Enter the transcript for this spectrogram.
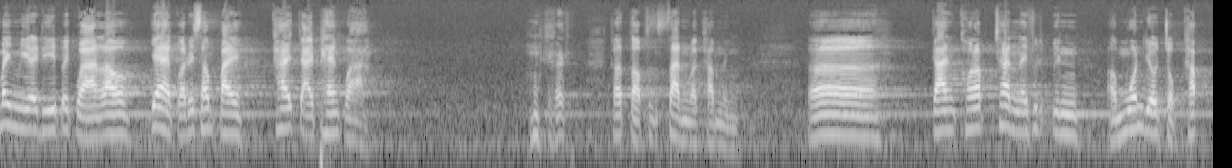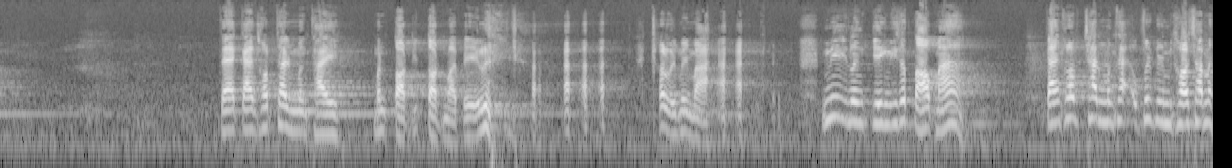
ไม่มีอะไรดีไปกว่า เราแย่กว่าด้วยซ้ำไปค่าใช้จ่ายแพงกว่าเขาตอบสั้นๆมาคำหนึ่งการคอร์รัปชันในฟิลิปปินส์ม้วนเดียวจบครับ แต่การคอร์รัปชันเมืองไทย มันตอดนิดตอดหน่อยไปเรื่อยเขาเลยไม่มา นี่เรื่องจริงที่เขาตอบมา การคอร์รัปชันเมืองไทยฟิลิปปินส์มีคอร์รัปชันไหม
